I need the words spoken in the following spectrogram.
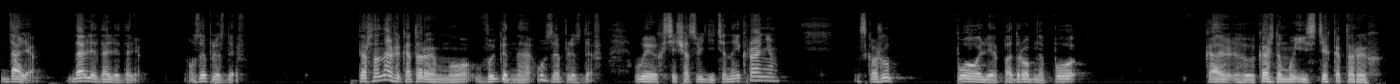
Далее, далее, далее, далее. УЗ плюс деф. Персонажи, которым выгодно УЗ плюс деф. Вы их сейчас видите на экране. Скажу более подробно по каждому из тех, которых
